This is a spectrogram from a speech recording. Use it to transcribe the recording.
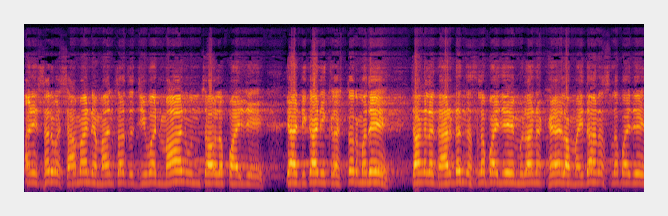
आणि सर्वसामान्य माणसाचं जीवनमान उंचावलं पाहिजे. त्या ठिकाणी क्लस्टरमध्ये चांगलं गार्डन असलं पाहिजे मुलांना खेळायला मैदान असलं पाहिजे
